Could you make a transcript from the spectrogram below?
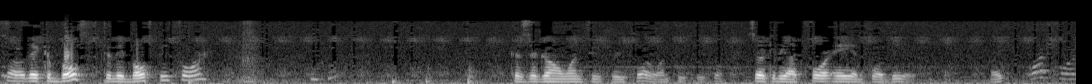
So they could both, could they both be four? Mm-hmm. Because they're going one, two, three, four, one, two, three, four. So it could be like four A and four B, right? Or four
